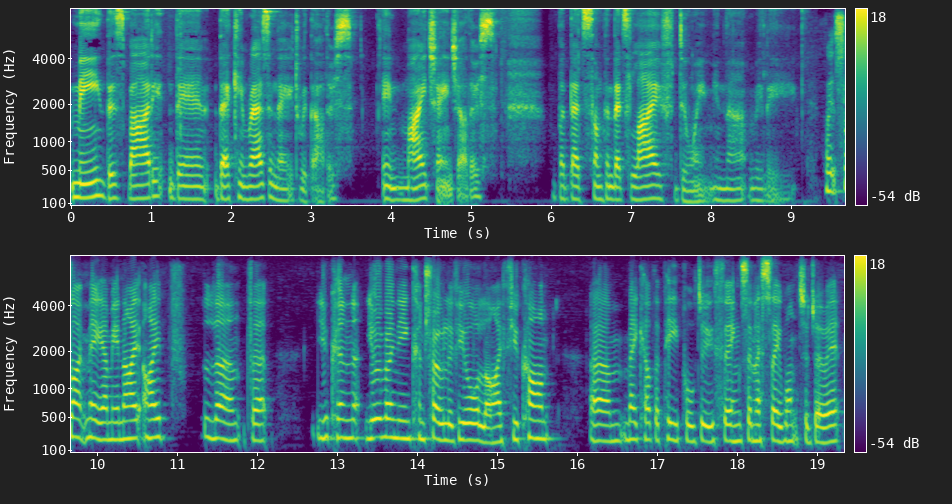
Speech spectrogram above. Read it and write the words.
me, this body, then that can resonate with others and might change others. But that's something that's life doing and not really. Well, it's like me. I mean, I, I've learned that you can, you're only in control of your life. You can't um, make other people do things unless they want to do it.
